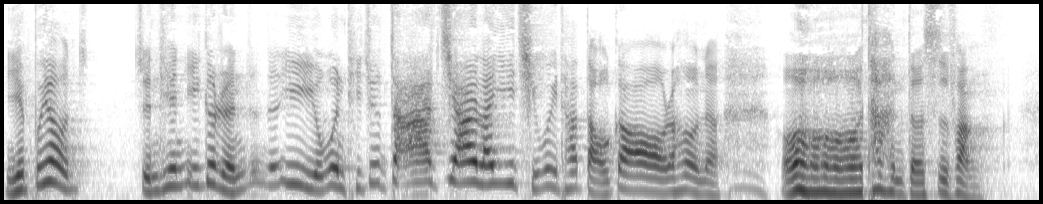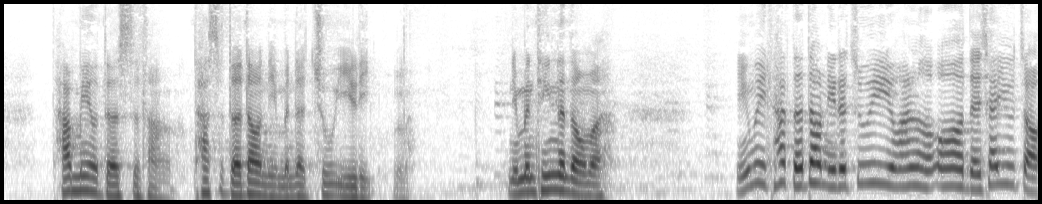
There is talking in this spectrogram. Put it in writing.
也不要整天一个人一有问题就大家来一起为他祷告，然后呢。哦，他很得释放，他没有得释放，他是得到你们的注意力。嗯，你们听得懂吗？因为他得到你的注意完了，哦，等下又找，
